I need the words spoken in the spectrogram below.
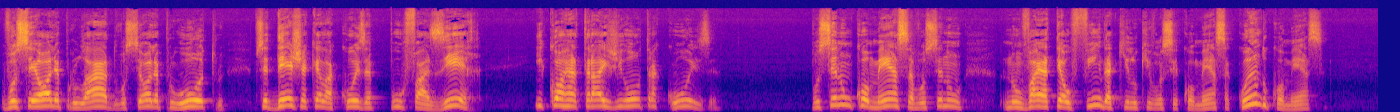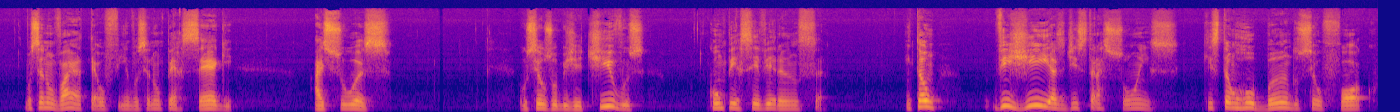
você olha para o lado, você olha para o outro, você deixa aquela coisa por fazer e corre atrás de outra coisa. Você não começa, você não, não vai até o fim daquilo que você começa. Quando começa, você não vai até o fim, você não persegue as suas os seus objetivos com perseverança. Então, vigie as distrações que estão roubando o seu foco.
